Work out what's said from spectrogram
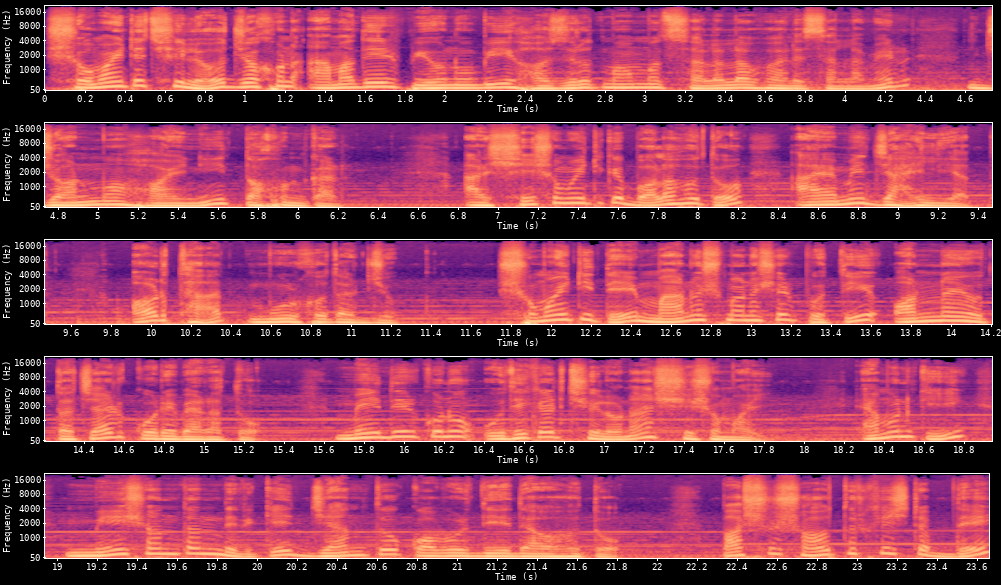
সময়টা ছিল যখন আমাদের প্রিয় নবী হজরত মোহাম্মদ সাল্লাহ সাল্লামের জন্ম হয়নি তখনকার। আর সে সময়টিকে বলা হতো আয়ামে জাহিলিয়াত অর্থাৎ মূর্খতার যুগ। সময়টিতে মানুষ মানুষের প্রতি অন্যায় অত্যাচার করে বেড়াতো। মেয়েদের কোনো অধিকার ছিল না সে সময়। এমনকি মেয়ে সন্তানদেরকে জ্যান্ত কবর দিয়ে দেওয়া হতো। পাঁচশো সত্তর খ্রিস্টাব্দে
